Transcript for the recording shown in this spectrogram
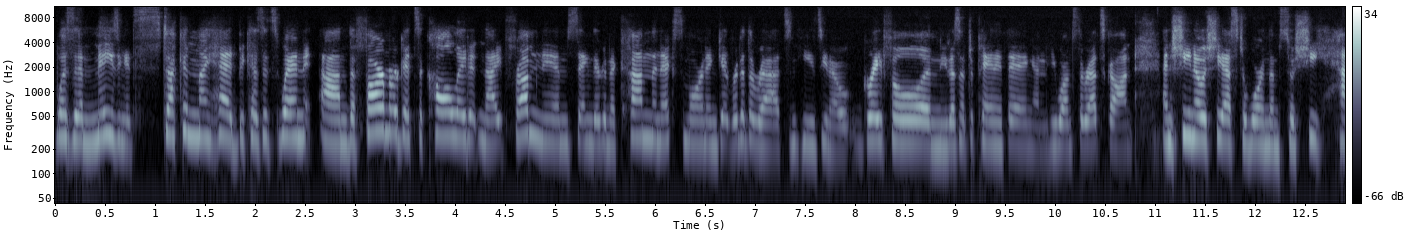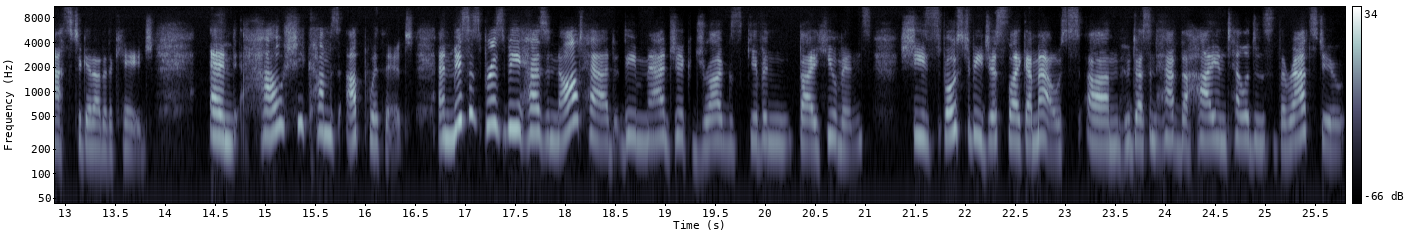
was amazing it's stuck in my head because it's when um, the farmer gets a call late at night from NIMH saying they're going to come the next morning get rid of the rats and he's you know grateful and he doesn't have to pay anything and he wants the rats gone and she knows she has to warn them so she has to get out of the cage and how she comes up with it. And Mrs. Brisby has not had the magic drugs given by humans. She's supposed to be just like a mouse um, who doesn't have the high intelligence that the rats do.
